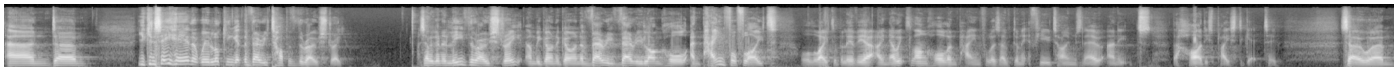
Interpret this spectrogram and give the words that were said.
And um, you can see here that we're looking at the very top of the roastery. So we're going to leave the roastery and we're going to go on a very, very long haul and painful flight all the way to Bolivia. I know it's long haul and painful as I've done it a few times now, and it's the hardest place to get to. So, um,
